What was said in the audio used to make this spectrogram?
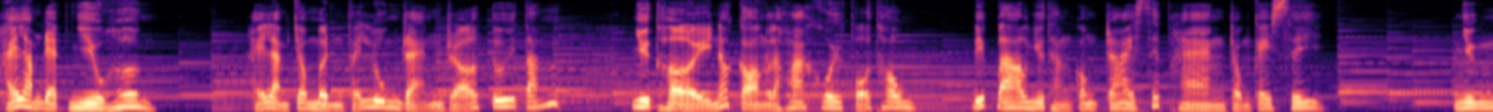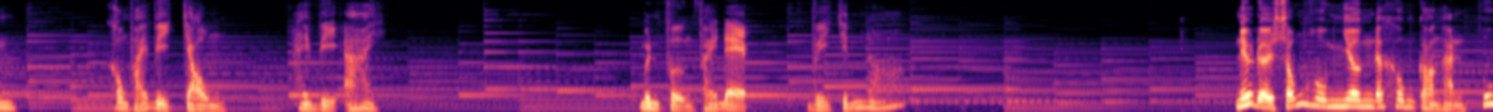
Hãy làm đẹp nhiều hơn. Hãy làm cho mình phải luôn rạng rỡ, tươi tắn. Như thời nó còn là hoa khôi phổ thông, biết bao nhiêu thằng con trai xếp hàng trồng cây si. Nhưng không phải vì chồng hay vì ai. Minh phượng phải đẹp vì chính nó. Nếu đời sống hôn nhân đã không còn hạnh phúc,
